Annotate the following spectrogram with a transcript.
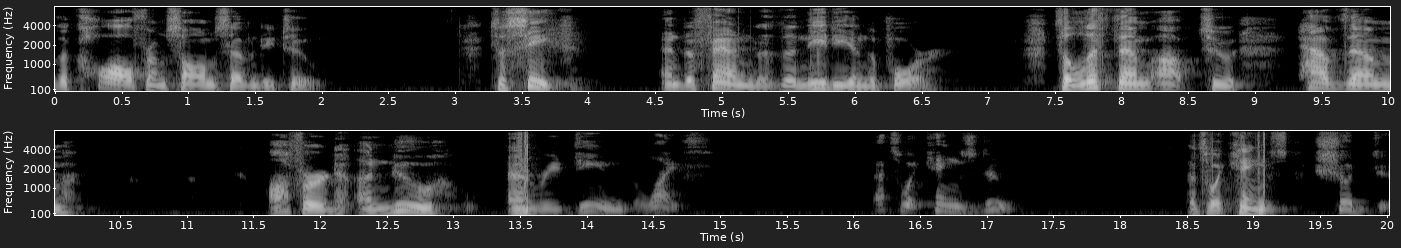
the call from Psalm 72 to seek and defend the needy and the poor, to lift them up, to have them offered a new and redeemed life. That's what kings do. That's what kings should do.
